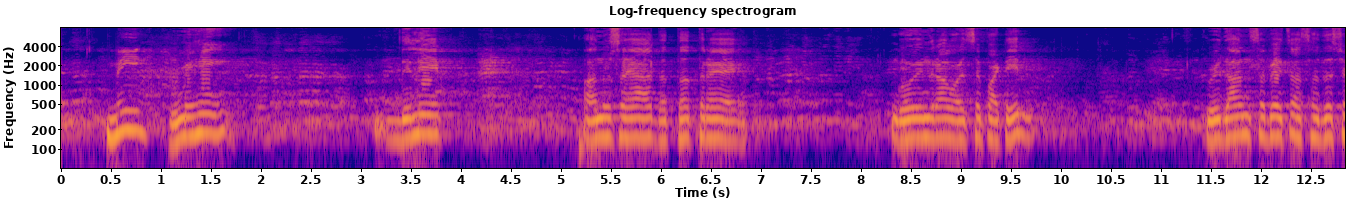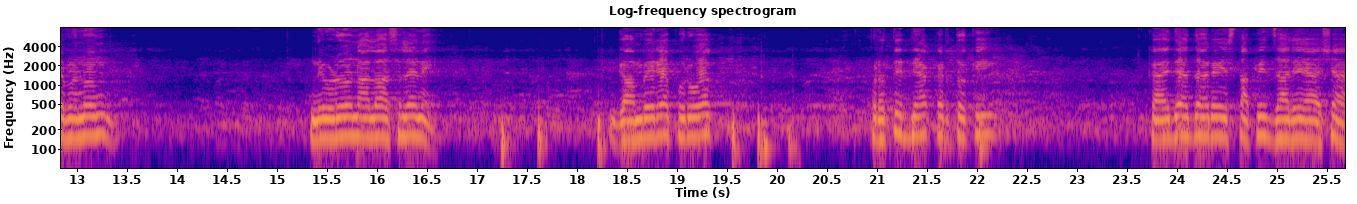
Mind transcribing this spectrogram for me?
नाही. मी मी दिलीप अनुसया दत्तात्रय गोविंदराव वळसे पाटील विधानसभेचा सदस्य म्हणून निवडून आलो असल्याने गांभीर्यपूर्वक प्रतिज्ञा करतो की कायद्याद्वारे स्थापित झालेल्या अशा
